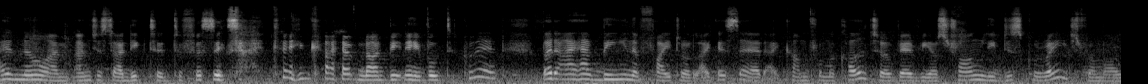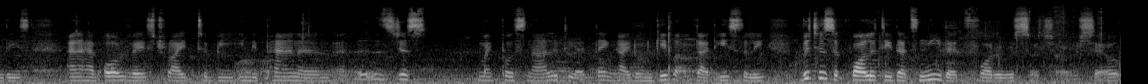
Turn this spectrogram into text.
I don't know, I'm, I'm just addicted to physics, I think. I have not been able to quit. But I have been a fighter. Like I said, I come from a culture where we are strongly discouraged from all these. And I have always tried to be independent. It's just my personality. I think I don't give up that easily, which is a quality that's needed for a researcher. So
